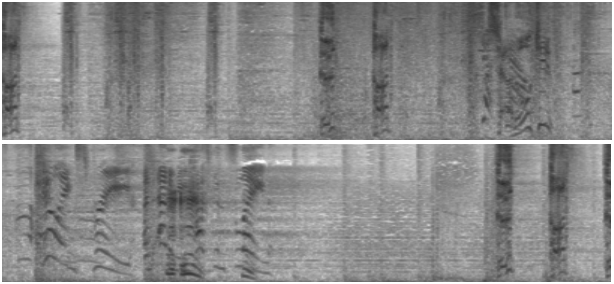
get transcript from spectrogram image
はっはっ Shut シャ down. ドウキル Killing spree. An enemy has been slain. はっ You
